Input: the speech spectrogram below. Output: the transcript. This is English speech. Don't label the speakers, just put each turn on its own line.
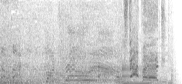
so much for true love!
Stop it!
